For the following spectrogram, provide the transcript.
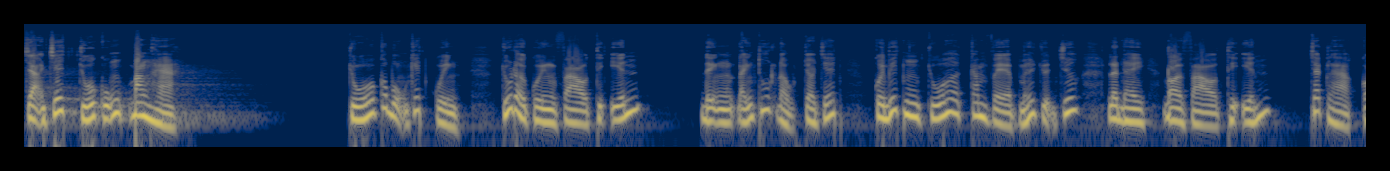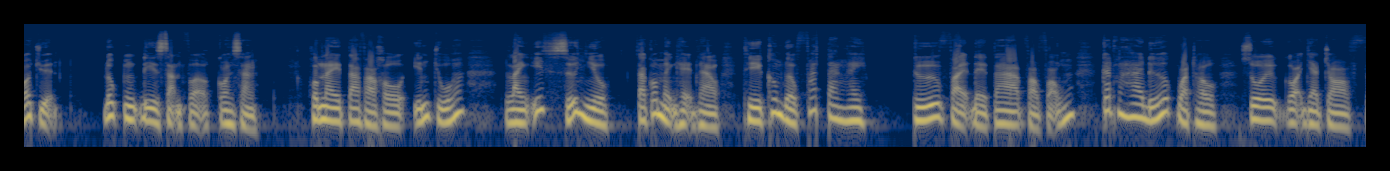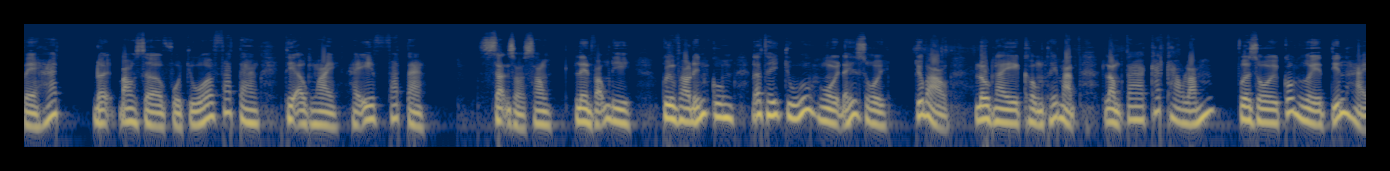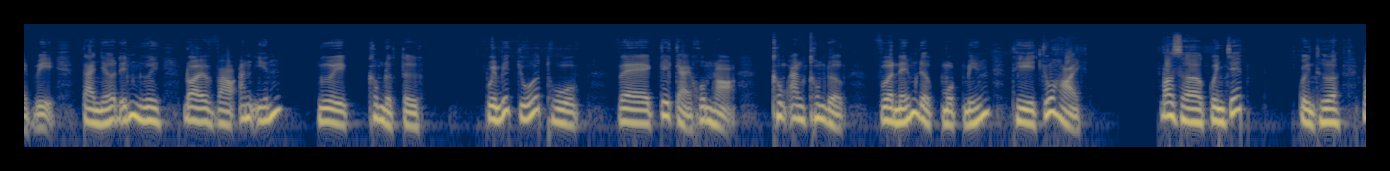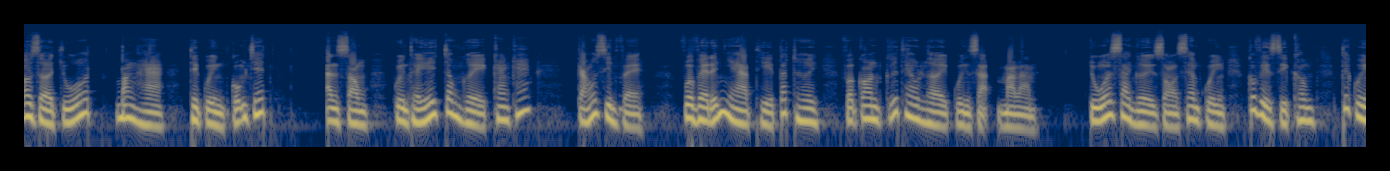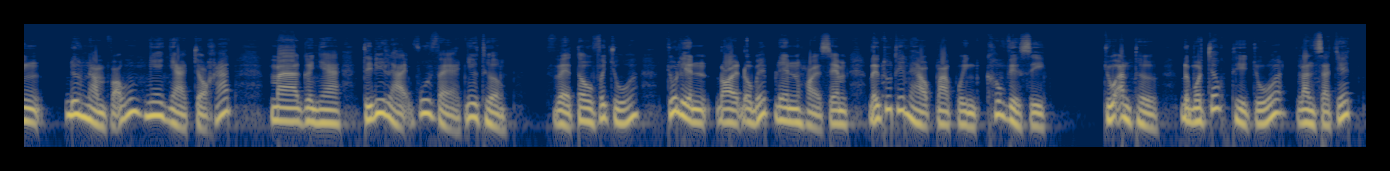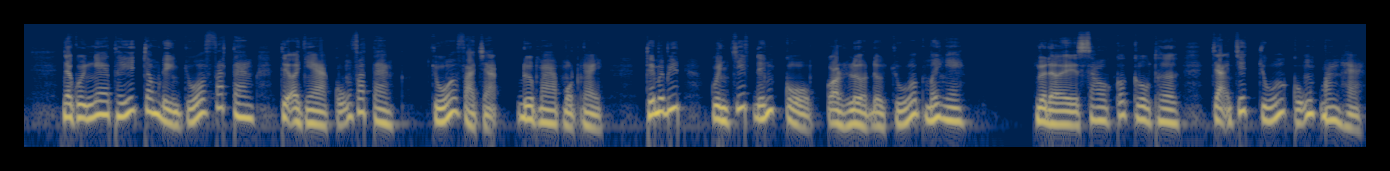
Trạng chết Chúa cũng băng hà. Chúa có bụng kết Quỳnh. Chúa đòi Quỳnh vào thị yến, định đánh thuốc độc cho chết. Quỳnh biết Chúa căm về mấy chuyện trước, lần này đòi vào thị yến. Chắc là có chuyện. Lúc đi sẵn vợ con rằng, hôm nay ta vào hầu yến Chúa, lành ít xứ nhiều, ta có mệnh hệ nào thì không được phát tang ngay. Cứ phải để ta vào võng, cắt hai đứa quạt hầu, rồi gọi nhà trò về hát. Đợi bao giờ phủ chúa phát tang thì ở ngoài hãy phát tang. Dặn dò xong, lên võng đi. Quỳnh vào đến cung, đã thấy chúa ngồi đấy rồi. Chúa bảo, lâu nay không thấy mặt, lòng ta khát khao lắm. Vừa rồi có người tiến hải vị, ta nhớ đến ngươi, đòi vào ăn yến. Ngươi không được từ. Quỳnh biết chúa thù về cây cải hôm nọ, không ăn không được. Vừa nếm được một miếng thì chúa hỏi, bao giờ Quỳnh chết? Quỳnh thưa, bao giờ chúa băng hà thì Quỳnh cũng chết. Ăn xong, Quỳnh thấy trong người khang khác, cáo xin về. Vừa về đến nhà thì tắt hơi, vợ con cứ theo lời Quỳnh dặn dạ mà làm. Chúa sai người dò xem Quỳnh có việc gì không, thế Quỳnh đương nằm võng nghe nhà trò hát, mà người nhà thì đi lại vui vẻ như thường. Về tâu với Chúa, Chúa liền đòi đầu bếp lên hỏi xem đánh thuốc thế nào mà Quỳnh không việc gì. Chúa ăn thử, được một chốc thì Chúa lăn ra chết. Nhà Quỳnh nghe thấy trong đình Chúa phát tang thì ở nhà cũng phát tang. Chúa và Trạng đưa ma một ngày. Thế mới biết Quỳnh chết đến cổ còn lừa được Chúa mới nghe. Người đời sau có câu thơ Trạng chết Chúa cũng băng hà.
